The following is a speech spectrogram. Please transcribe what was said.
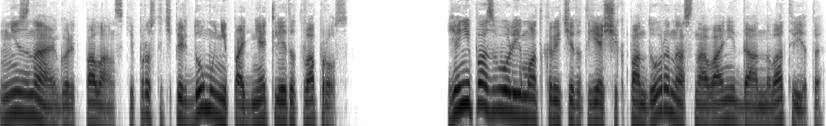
«Не знаю», — говорит Поланский, — «просто теперь думаю, не поднять ли этот вопрос». Я не позволю ему открыть этот ящик Пандоры на основании данного ответа.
